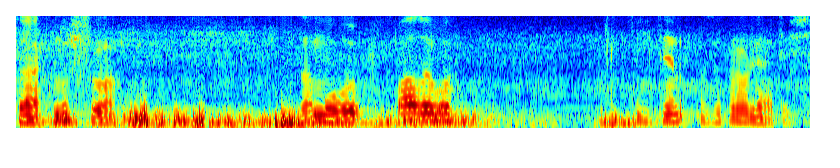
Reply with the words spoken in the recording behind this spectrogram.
Так, ну що, замовив паливо і йдемо заправлятись.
